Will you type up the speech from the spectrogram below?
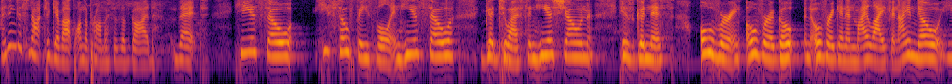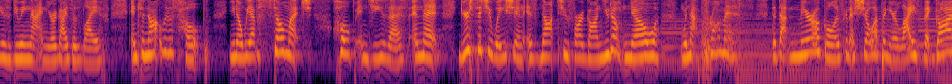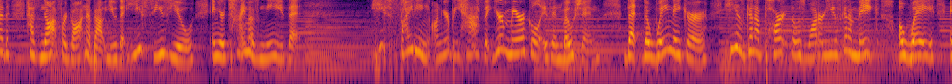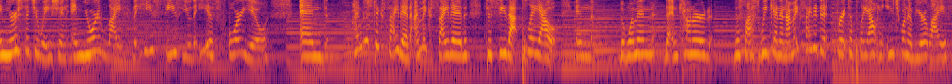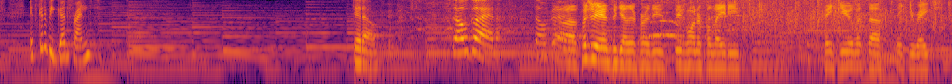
I think just not to give up on the promises of God. That He is so He's so faithful and He is so good to us, and He has shown His goodness over and over ago and over again in my life. And i know he's doing that in your guys' life. And to not lose hope you know we have so much hope in jesus and that your situation is not too far gone. You don't know when that promise that that miracle is going to show up in your life that god has not forgotten about you that he sees you in your time of need that He's fighting on your behalf, that your miracle is in motion, that the waymaker, he is gonna part those water, he is gonna make a way in your situation, in your life, that he sees you, that he is for you. And I'm just excited. I'm excited to see that play out in the women that encountered this last weekend, and I'm excited for it to play out in each one of your life. It's gonna be good, friends. Ditto so good. So good. Uh, put your hands together for these, these wonderful ladies. Thank you, Alyssa. Thank you, Rach.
